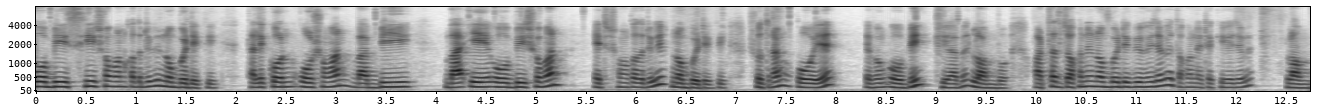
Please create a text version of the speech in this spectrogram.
ও বি সি সমান কত ডিগ্রি? নব্বই ডিগ্রি। তাহলে কোণ ও সমান বা বি বা এ ও বি সমান, এটা সমান কত ডিগ্রি? নব্বই ডিগ্রি। সুতরাং ও এ এবং ও বি কী হবে? লম্ব। অর্থাৎ যখনই নব্বই ডিগ্রি হয়ে যাবে, তখন এটা কী হয়ে যাবে? লম্ব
